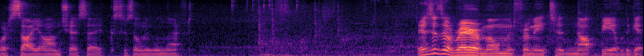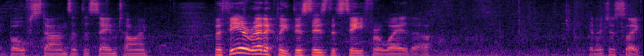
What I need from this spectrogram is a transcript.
or scion, should I say? Because there's only one left. This is a rare moment for me to not be able to get both stands at the same time. But theoretically, this is the safer way, though. Can I just, like,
